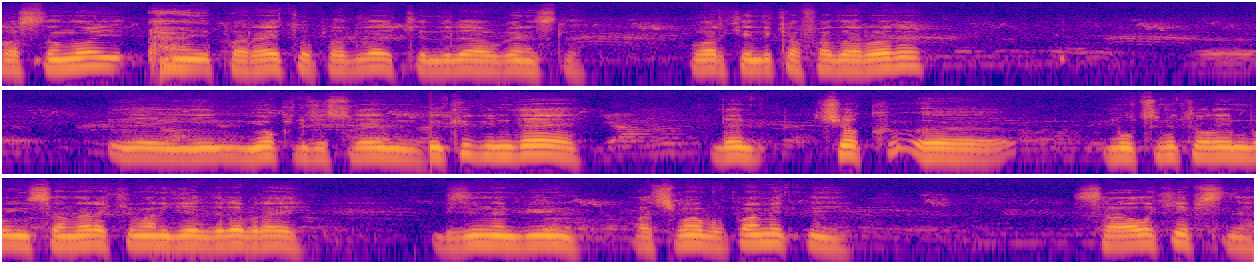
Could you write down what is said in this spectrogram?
Bastanoy parayı topladılar kendileri Afganistan. Var kendi kafadarları e, yok önce söyleyeyim. Çünkü günde ben çok e, multimit olayım bu insanlara kim hani geldiler buraya. Bizimle büyün açma bu pametni. Sağlık hepsine.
